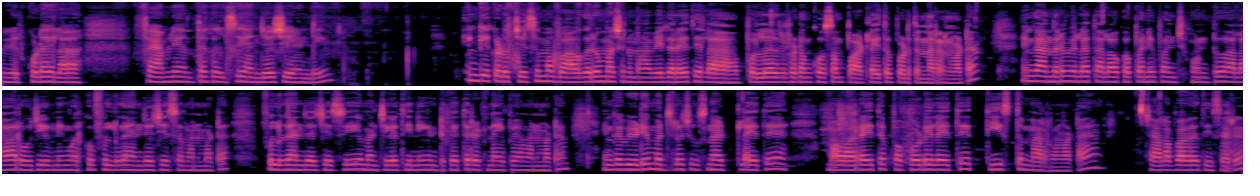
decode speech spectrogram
మీరు కూడా ఇలా ఫ్యామిలీ అంతా కలిసి ఎంజాయ్ చేయండి. ఇంకెక్కడ వచ్చేసి మా బావగారు మా చిన్న మావయ్య గారు అయితే ఇలా పుల్లలు ఇవ్వడం కోసం పాటలు అయితే పడుతున్నారనమాట. ఇంకా అందరం ఇలా తల ఒక పని పంచుకుంటూ అలా రోజు ఈవినింగ్ వరకు ఫుల్గా ఎంజాయ్ చేసామన్నమాట ఫుల్గా ఎంజాయ్ చేసి మంచిగా తిని ఇంటికైతే రిటర్న్ అయిపోయామన్నమాట ఇంకా వీడియో మధ్యలో చూసినట్లయితే మా వారు అయితే పకోడీలు అయితే తీస్తున్నారనమాట. చాలా బాగా తీశారు.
